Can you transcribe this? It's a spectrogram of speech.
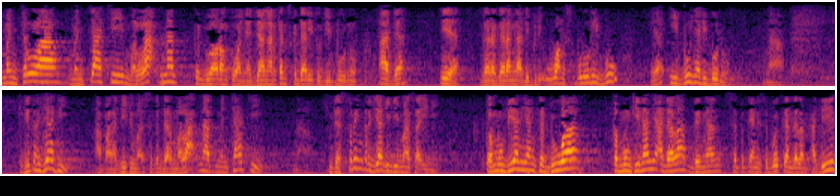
mencela, mencaci, melaknat kedua orang tuanya. Jangankan sekedar itu dibunuh. Ada, iya, gara-gara nggak diberi uang sepuluh ribu, ya ibunya dibunuh. Nah, ini terjadi. Apalagi cuma sekedar melaknat, mencaci. Nah, sudah sering terjadi di masa ini. Kemudian yang kedua, kemungkinannya adalah dengan seperti yang disebutkan dalam hadis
